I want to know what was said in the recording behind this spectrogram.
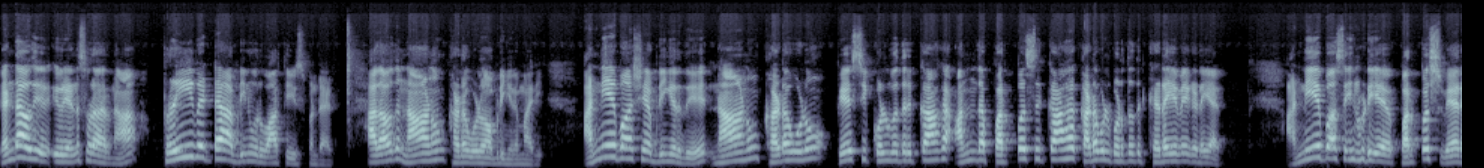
ரெண்டாவது இவர் என்ன சொல்றாருன்னா ப்ரைவேட்டாக அப்படின்னு ஒரு வார்த்தை யூஸ் பண்ணுறாரு அதாவது நானும் கடவுளும் அப்படிங்கிற மாதிரி. அந்நிய பாஷை அப்படிங்கிறது நானும் கடவுளும் பேசிக்கொள்வதற்காக அந்த பர்பஸுக்காக கடவுள் கொடுத்தது கிடையவே கிடையாது. அந்நிய பாஷையினுடைய பர்பஸ் வேற.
